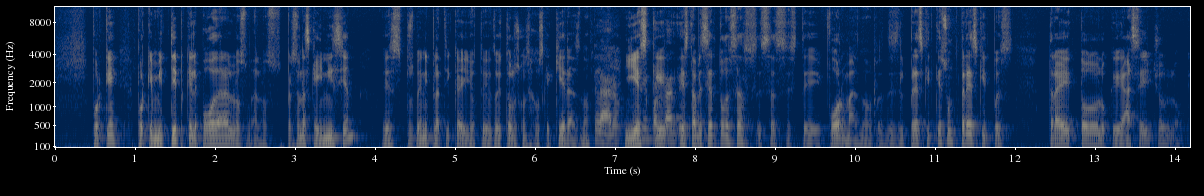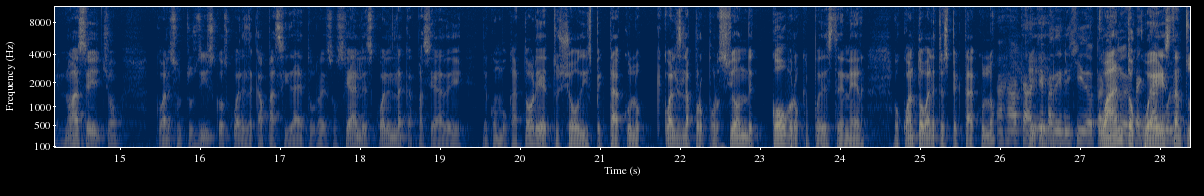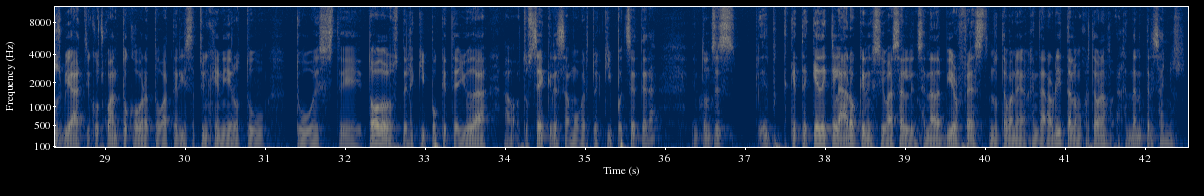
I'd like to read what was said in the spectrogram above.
¿Por qué? Porque mi tip que le puedo dar a los a las personas que inician es, pues ven y platica y yo te doy todos los consejos que quieras, ¿no? Claro. Y es, que establecer todas esas, esas este, formas, ¿no? Desde el press kit, ¿qué es un press kit? Pues trae todo lo que has hecho, lo que no has hecho, cuáles son tus discos, cuál es la capacidad de tus redes sociales, cuál es la capacidad de, de convocatoria de tu show, de espectáculo, cuál es la proporción de cobro que puedes tener o cuánto vale tu espectáculo. Ajá, cada Eh, quien va dirigido. tu ¿Cuánto cuestan tus viáticos? ¿Cuánto cobra tu baterista, tu ingeniero, tu, tu este, todos del equipo que te ayuda, a, tus secres a mover tu equipo, etcétera? Entonces, que te quede claro que si vas al Ensenada Beer Fest no te van a agendar ahorita, a lo mejor te van a agendar en tres años.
